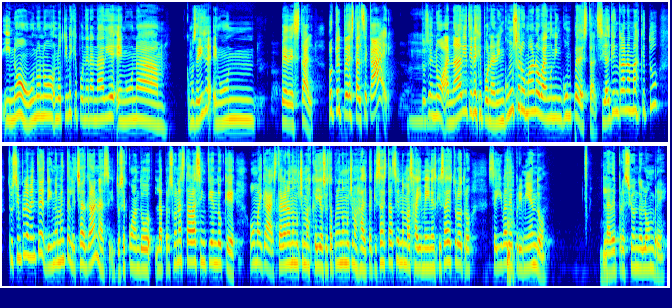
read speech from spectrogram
Y no, uno no, no tienes que poner a nadie en una, ¿cómo se dice? En un pedestal, porque el pedestal se cae. Entonces, no, a nadie tienes que poner, ningún ser humano va en ningún pedestal. Si alguien gana más que tú, tú simplemente dignamente le echas ganas. Entonces, cuando la persona estaba sintiendo que, oh my God, está ganando mucho más que yo, se está poniendo mucho más alta, quizás está haciendo más high maintenance, quizás esto lo otro, se iba deprimiendo. La depresión del hombre,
